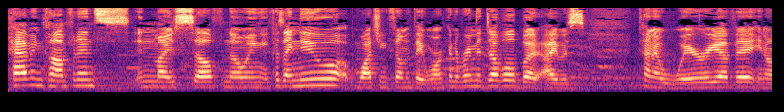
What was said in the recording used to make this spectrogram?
having confidence in myself, knowing because I knew watching film that they weren't going to bring the double, but I was kind of wary of it, you know,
